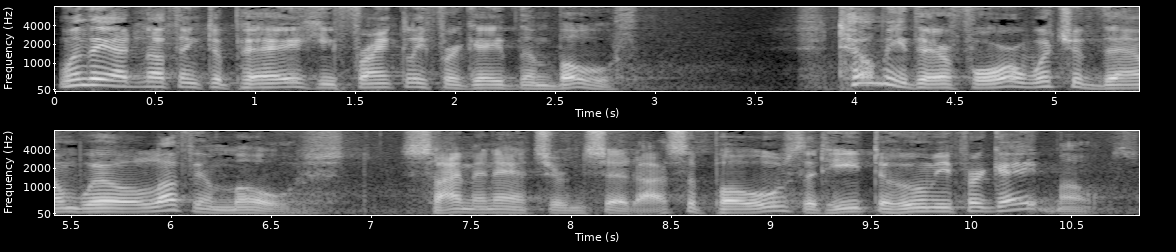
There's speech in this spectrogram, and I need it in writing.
When they had nothing to pay, he frankly forgave them both. Tell me, therefore, which of them will love him most? Simon answered and said, I suppose that he to whom he forgave most.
